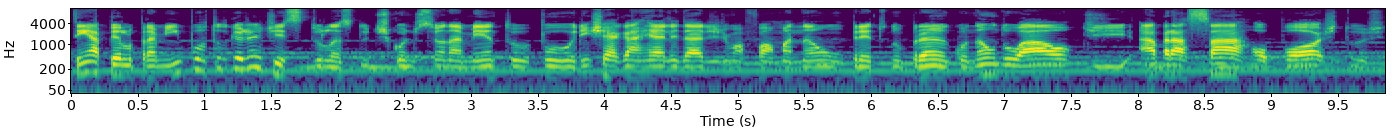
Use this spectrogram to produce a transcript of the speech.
tem apelo pra mim por tudo que eu já disse. Do lance do descondicionamento, por enxergar a realidade de uma forma não preto no branco, não dual, de abraçar opostos.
